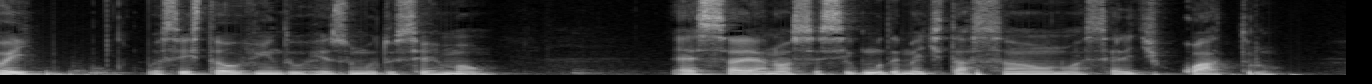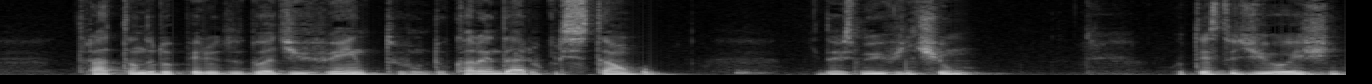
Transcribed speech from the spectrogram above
Oi, você está ouvindo o resumo do sermão. Essa é a nossa segunda meditação numa série de quatro, tratando do período do advento do calendário cristão de 2021. O texto de hoje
